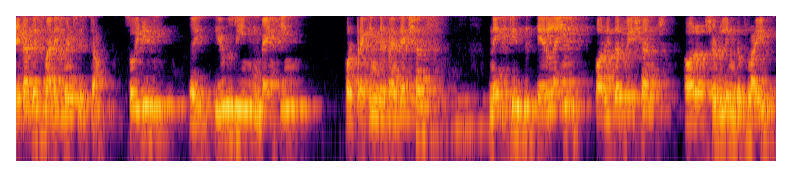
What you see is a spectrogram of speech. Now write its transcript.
database management system. So it is uh, used in banking for tracking the transactions. Next is the airline for reservations or scheduling the flights.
